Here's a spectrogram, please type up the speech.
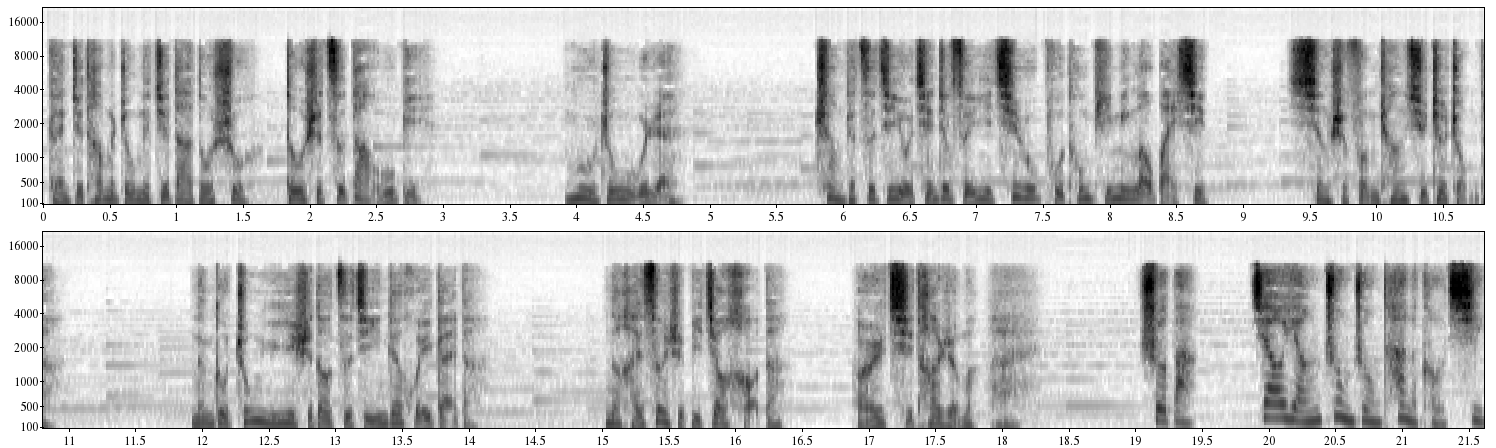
感觉他们中的绝大多数都是自大无比，目中无人，仗着自己有钱就随意欺辱普通平民老百姓。像是冯昌旭这种的，能够终于意识到自己应该悔改的，那还算是比较好的。而其他人嘛，唉。”说罢。骄阳重重叹了口气。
